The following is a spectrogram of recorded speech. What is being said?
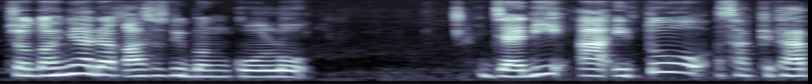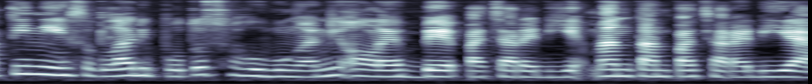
Contohnya ada kasus di Bengkulu. Jadi A itu sakit hati nih setelah diputus hubungannya oleh B pacarnya dia, mantan pacarnya dia.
